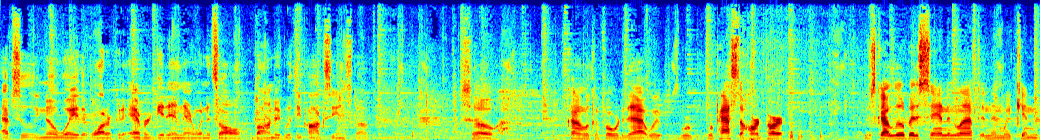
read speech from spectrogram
absolutely no way that water could ever get in there when it's all bonded with epoxy and stuff. So kind of looking forward to that. We, we're, we're past the hard part. We just got a little bit of sanding left and then we can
